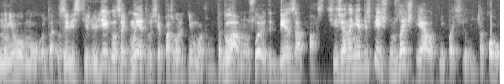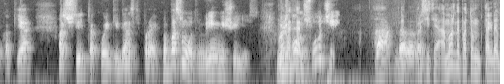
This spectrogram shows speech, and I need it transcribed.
на него могут завести людей голосовать. Мы этого себе позволить не можем. Это главное условие, это безопасность. Если она не обеспечена, ну, значит, я вот не по силам такого, как я, осуществить такой гигантский проект. Ну, посмотрим, время еще есть. Можно в любом хочу... случае, да, а, да, да, простите, да. а можно потом тогда,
